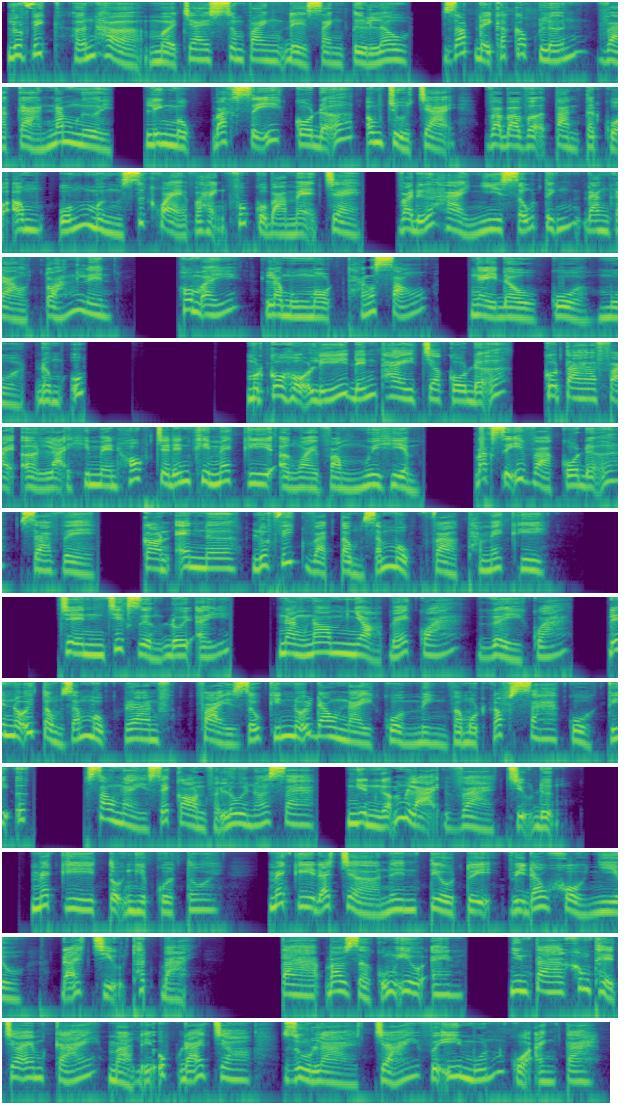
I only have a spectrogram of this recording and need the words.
Ludwig hớn hở mở chai champagne để dành từ lâu, rót đầy các cốc lớn và cả năm người, linh mục, bác sĩ, cô đỡ, ông chủ trại và bà vợ tàn tật của ông uống mừng sức khỏe và hạnh phúc của bà mẹ trẻ và đứa hải nhi xấu tính đang gào toáng lên. Hôm ấy là mùng 1 tháng 6, ngày đầu của mùa đông Úc. Một cô hộ lý đến thay cho cô đỡ. Cô ta phải ở lại Himenhoek cho đến khi Maggie ở ngoài vòng nguy hiểm. Bác sĩ và cô đỡ ra về còn enner, Ludwig và Tổng giám mục vào thăm Maggie. Trên chiếc giường đôi ấy, nàng non nhỏ bé quá, gầy quá, đến nỗi Tổng giám mục Ranf phải giấu kín nỗi đau này của mình vào một góc xa của ký ức. Sau này sẽ còn phải lôi nó ra, nghiền ngẫm lại và chịu đựng. Maggie tội nghiệp của tôi, Maggie đã trở nên tiều tụy vì đau khổ nhiều, đã chịu thất bại. Ta bao giờ cũng yêu em, nhưng ta không thể cho em cái mà Lê Úc đã cho dù là trái với ý muốn của anh ta.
